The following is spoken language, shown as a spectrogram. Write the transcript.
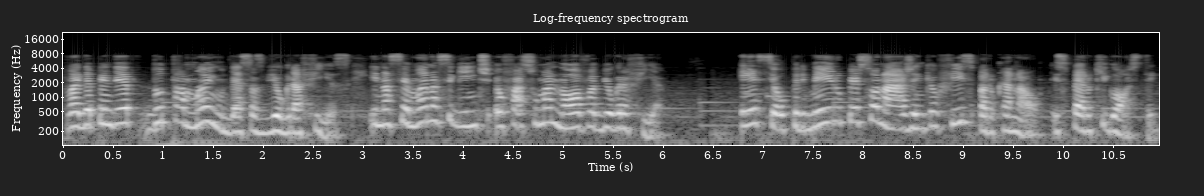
vai depender do tamanho dessas biografias. E na semana seguinte eu faço uma nova biografia. Esse é o primeiro personagem que eu fiz para o canal. Espero que gostem.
